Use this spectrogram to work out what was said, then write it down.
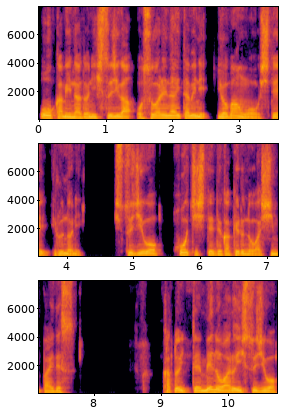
狼などに羊が襲われないために予番をしているのに、羊を放置して出かけるのは心配です。かといって目の悪い羊を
